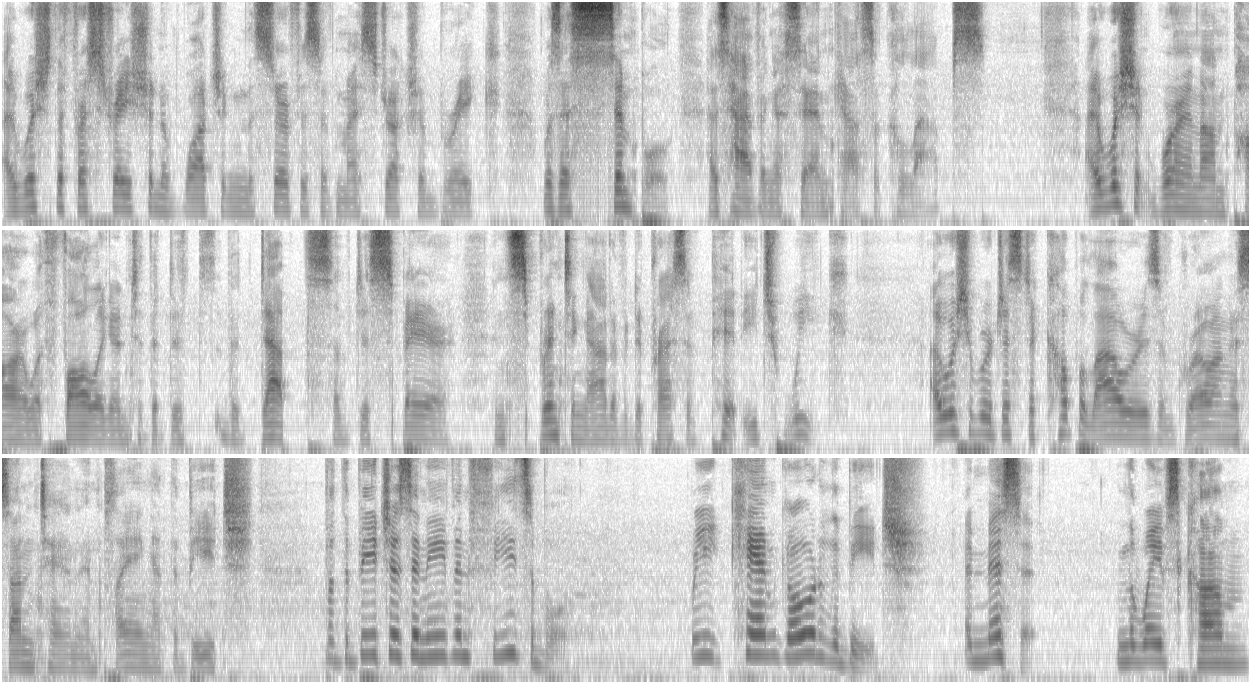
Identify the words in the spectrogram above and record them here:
I wish the frustration of watching the surface of my structure break was as simple as having a sandcastle collapse. I wish it weren't on par with falling into the, de- the depths of despair and sprinting out of a depressive pit each week. I wish it were just a couple hours of growing a suntan and playing at the beach. But the beach isn't even feasible. We can't go to the beach. I miss it. And the waves come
